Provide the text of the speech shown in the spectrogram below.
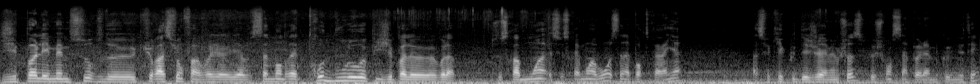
j'ai pas les mêmes sources de curation. Enfin, ça demanderait trop de boulot. Et puis j'ai pas le, voilà, ce sera moins, ce serait moins bon. et Ça n'apporterait rien à ceux qui écoutent déjà la même chose, parce que je pense que c'est un peu la même communauté.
